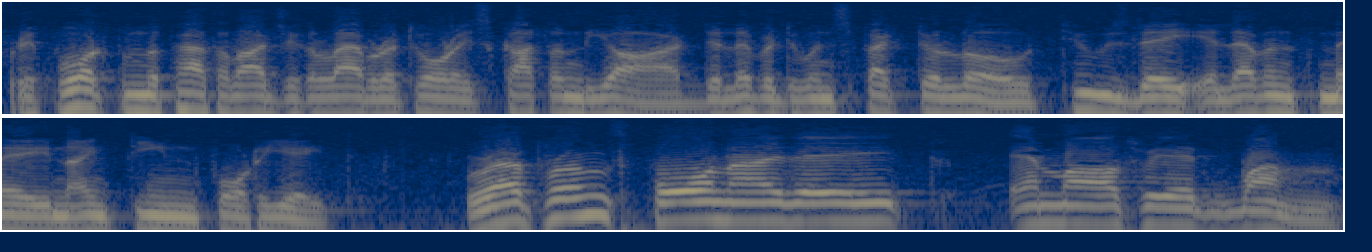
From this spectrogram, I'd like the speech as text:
Report from the Pathological Laboratory, Scotland Yard, delivered to Inspector Lowe, Tuesday, 11th May, 1948. Reference 498 MR381.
